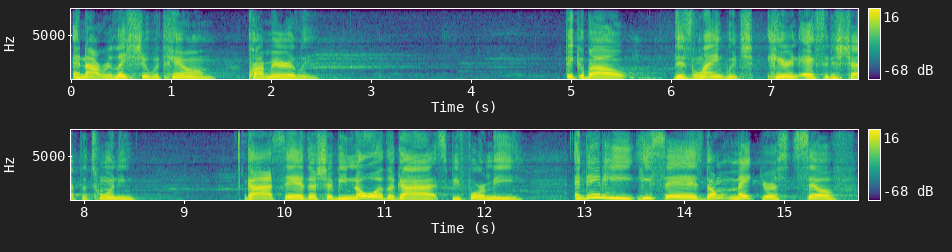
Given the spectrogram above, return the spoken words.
in our relationship with Him primarily. Think about this language here in Exodus chapter 20. God says, There should be no other gods before me. And then he, he says, Don't make yourself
